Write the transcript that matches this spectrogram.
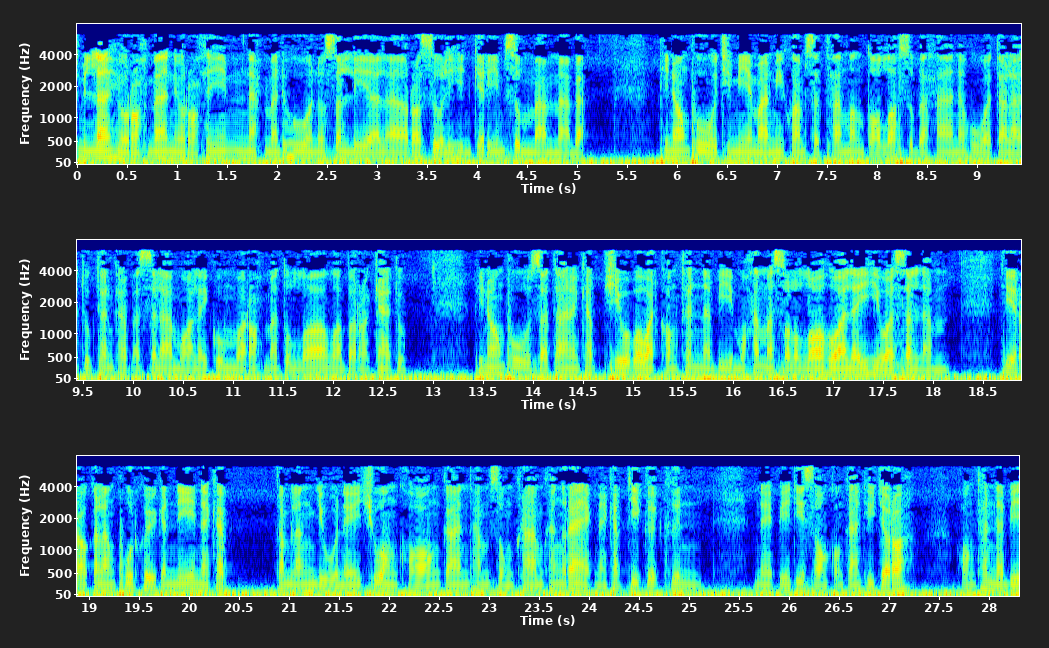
بسم الله الرحمن الرحيم نحمده ونصلي على رسوله الكريم ثم ما بعد พี่น้องผู้ที่มีมานมีความศรัทธามั่นต่อ Allah سبحانه และ تعالى ทุกท่านครับอัสสลามุอะลัยกุมวะราะห์มะตุลลอฮ์วะบะเราะกาตุพี่น้องผู้ศรัทธานะครับชีวประวัติของท่านนบีมุฮัมมัดศ็อลลัลลอฮุอะลัยฮิวะสัลลัมที่เรากำลังพูดคุยกันนี้นะครับกำลังอยู่ในช่วงของการทำสงครามครั้งแรกนะครับที่เกิดขึ้นในปีที่สองของการที่จะรอ ของท่านนาบี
